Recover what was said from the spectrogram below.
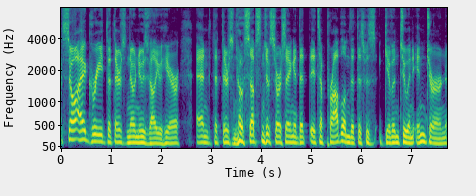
So I agreed that there's no news value here and that there's no substantive sourcing and that it's a problem that this was given to an intern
